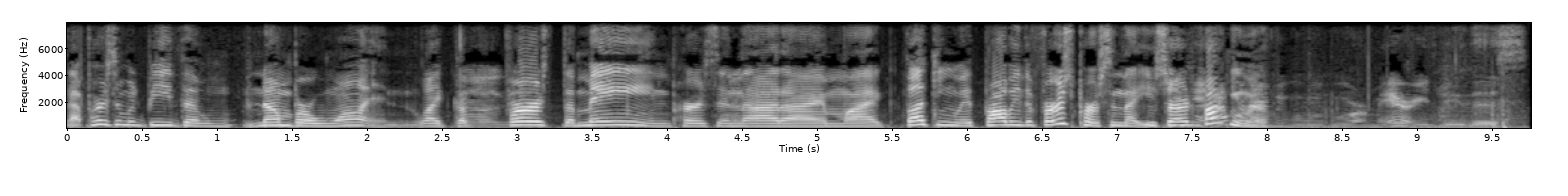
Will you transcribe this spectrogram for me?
That person would be the number one, like the Okay. first, the main person that I'm like fucking with. Probably the first person that you started fucking with. people who are married do this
